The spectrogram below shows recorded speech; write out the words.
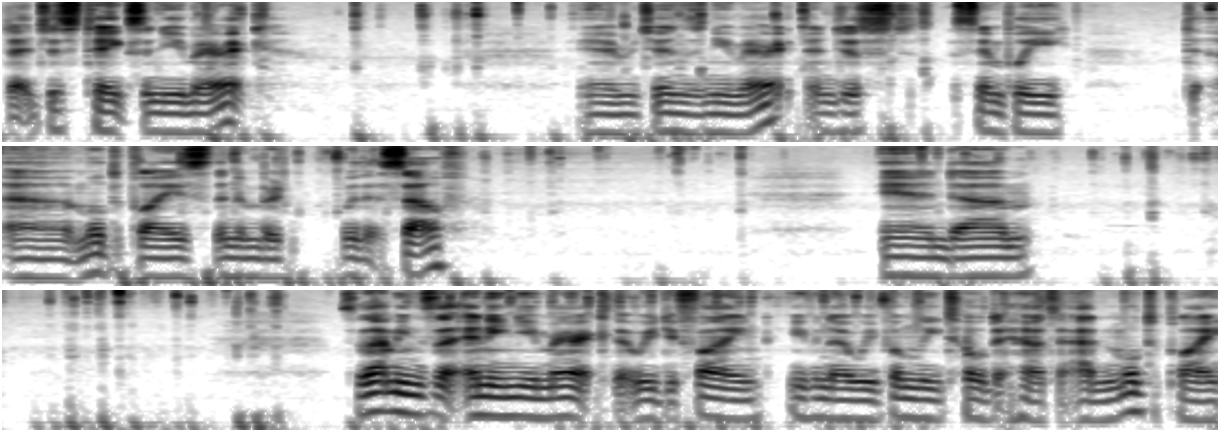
that just takes a numeric and returns a numeric and just simply uh, multiplies the number with itself. And um, so that means that any numeric that we define, even though we've only told it how to add and multiply,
